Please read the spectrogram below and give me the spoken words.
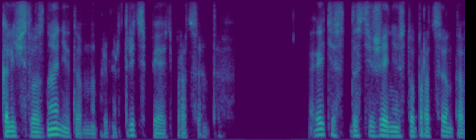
Количество знаний, там, например, 35%. Эти достижения 100%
